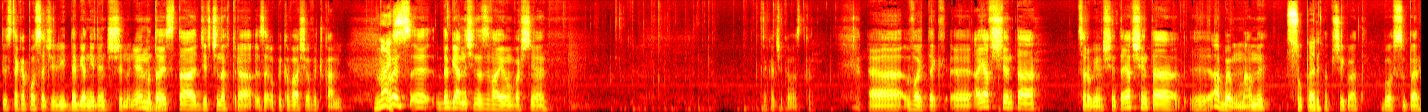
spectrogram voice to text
to jest taka postać, czyli Debian 1.3, no nie? No mhm. to jest ta dziewczyna, która opiekowała się owieczkami. Nice. No więc y, Debiany się nazywają właśnie taka ciekawostka. E, Wojtek, e, a ja w święta co robiłem w święta? Ja w święta, e, a byłem u mamy. Super. Na przykład. było super.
